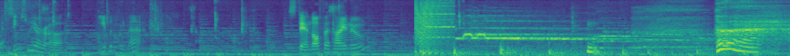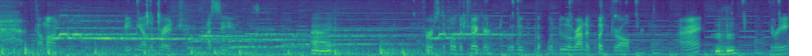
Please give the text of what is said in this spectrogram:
It seems we are uh, evenly matched. Standoff at high noon? Come on. Meet me on the bridge. I see you. Alright. First to pull the trigger. We'll do we'll do a round of quick draw. Alright? Mm-hmm. Three,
